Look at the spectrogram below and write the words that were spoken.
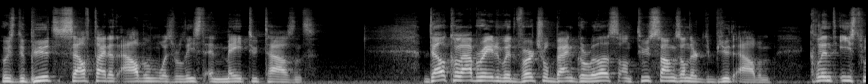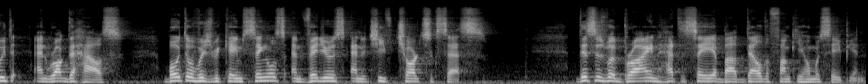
whose debut self titled album was released in May 2000. Del collaborated with virtual band Gorillaz on two songs on their debut album, Clint Eastwood and Rock the House, both of which became singles and videos and achieved chart success. This is what Brian had to say about Del Tha Funkee Homosapien.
